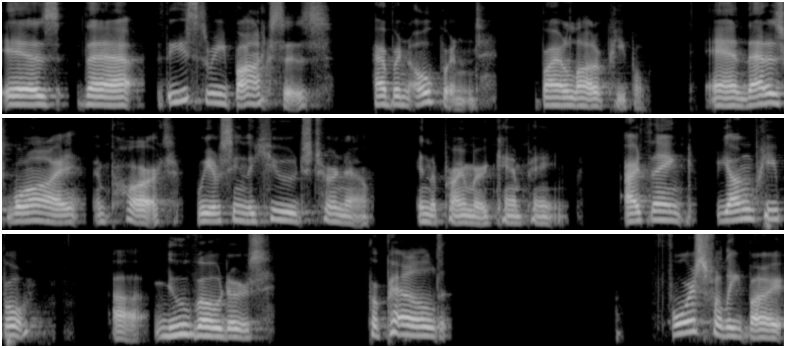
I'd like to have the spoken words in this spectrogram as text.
is that these three boxes have been opened by a lot of people. And that is why, in part, we have seen the huge turnout in the primary campaign. I think young people, uh, new voters, propelled forcefully by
